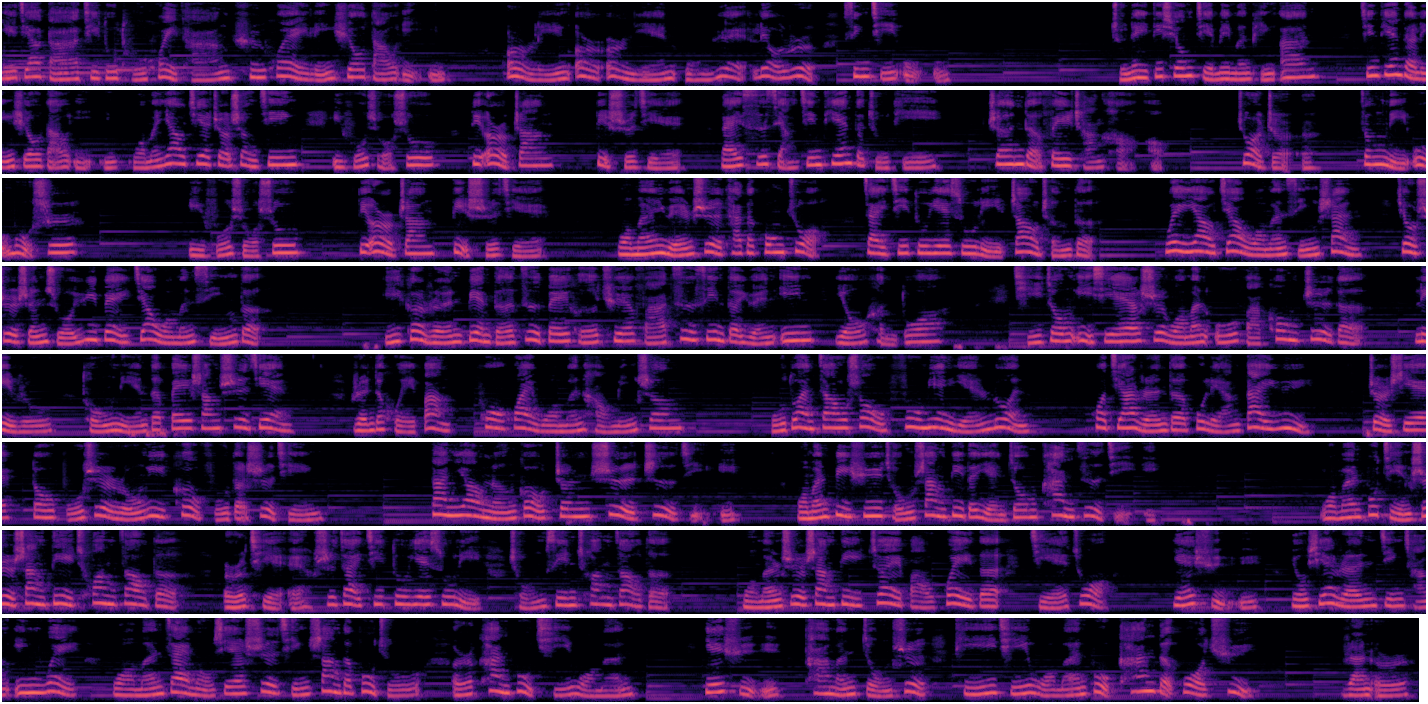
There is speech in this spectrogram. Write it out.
耶加达基督徒会堂区会灵修导引，二零二二年五月六日星期五，主内弟兄姐妹们平安。今天的灵修导引，我们要借着圣经以弗所书第二章第十节来思想今天的主题，真的非常好。作者曾礼物牧师。以弗所书第二章第十节：我们原是他的工作，在基督耶稣里造成的，为要叫我们行善，就是神所预备叫我们行的。一个人变得自卑和缺乏自信的原因有很多，其中一些是我们无法控制的，例如童年的悲伤事件。人的毁谤破坏我们好名声，不断遭受负面言论或家人的不良待遇，这些都不是容易克服的事情。但要能够珍视自己，我们必须从上帝的眼中看自己。我们不仅是上帝创造的。而且是在基督耶稣里重新创造的。我们是上帝最宝贵的杰作。也许有些人经常因为我们在某些事情上的不足而看不起我们。也许他们总是提起我们不堪的过去。然而，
